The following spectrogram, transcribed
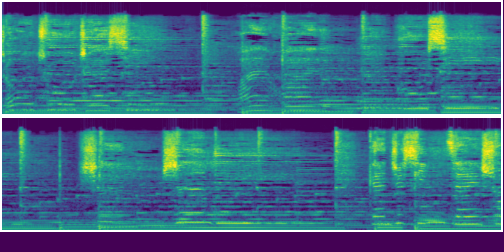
守住这心，缓缓呼吸，深深的感觉，心在说。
